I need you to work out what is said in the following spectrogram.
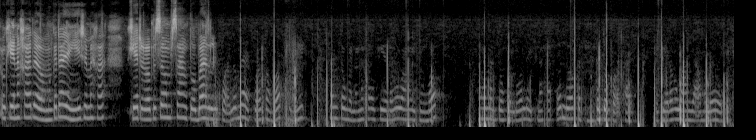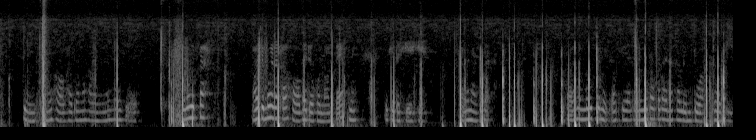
โอเคนะคะ เดี๋ยวมันก็ได้อย่างนี้ใช่ไหมคะโอเคเดี๋ยวเราไปเริ่มสร้างตัวบ้านกันเลยดีกว่าเริ่มแรกวางสองบล็อกองนี้ให้มันตรงกันนั้นนะคะโอเคแล้วก็วางอีกหนึ่งบล็อกให้มันตรงกับรั้วเหล็กนะคะเอ้ยรั้วกระกระจกขออภัยโอเคแล้วก็วางยาวมาเลยสิ่งนี้ขออภัยด้วยนะคะมันไม่ค่อยสวยมืดปะอ๋อจะมืดนะคะขอไปเดี๋ยวขอนอนแป๊บนึงโอเคโอเคโอเคไม่นอนก็ได้ขอให้มันมืดสนิท โอเคตอนนี้ไม่ต้องก็ได้นะคะลืมตัวโทษที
